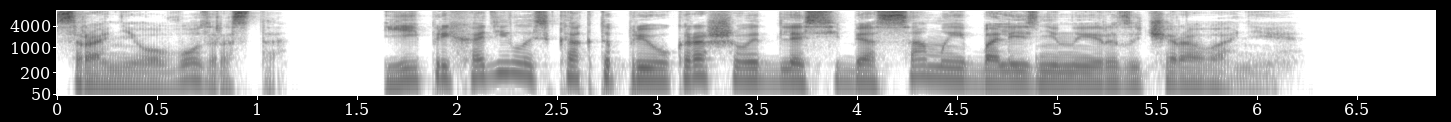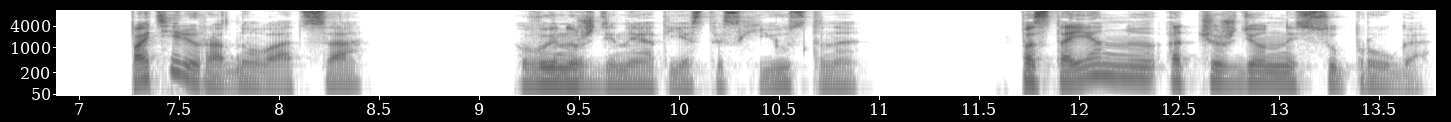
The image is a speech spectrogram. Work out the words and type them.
С раннего возраста ей приходилось как-то приукрашивать для себя самые болезненные разочарования. Потерю родного отца, вынужденный отъезд из Хьюстона, постоянную отчужденность супруга.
